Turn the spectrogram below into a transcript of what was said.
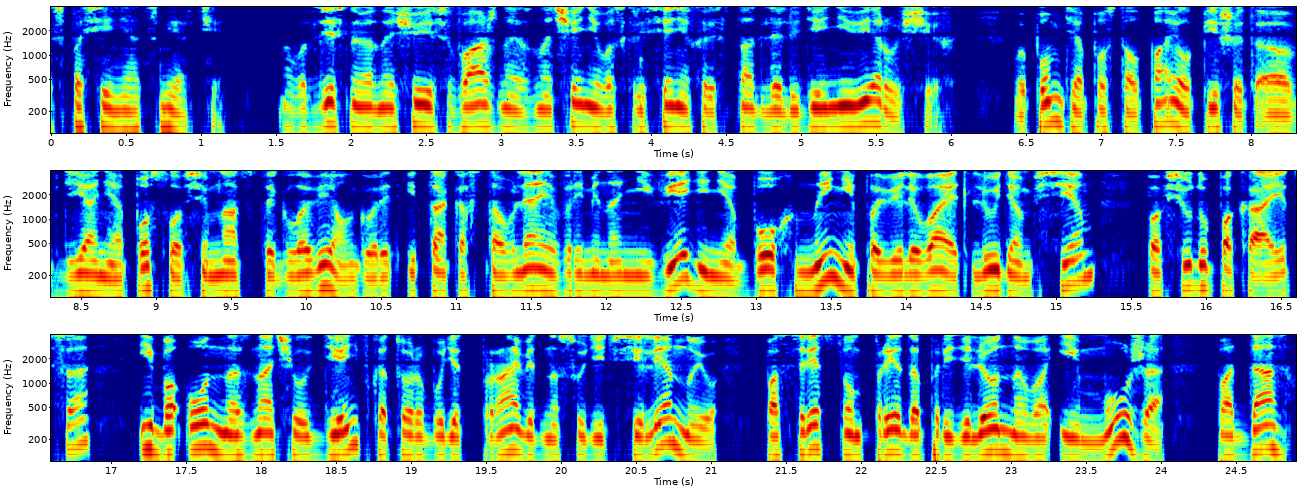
спасение от смерти. Но вот здесь, наверное, еще есть важное значение воскресения Христа для людей неверующих. Вы помните, апостол Павел пишет э, в Деянии апостола в 17 главе, он говорит, «Итак, оставляя времена неведения, Бог ныне повелевает людям всем повсюду покаяться, ибо Он назначил день, в который будет праведно судить вселенную посредством предопределенного им мужа, подав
